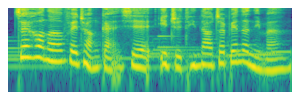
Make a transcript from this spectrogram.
最后呢，非常感谢一直听到这边的你们。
